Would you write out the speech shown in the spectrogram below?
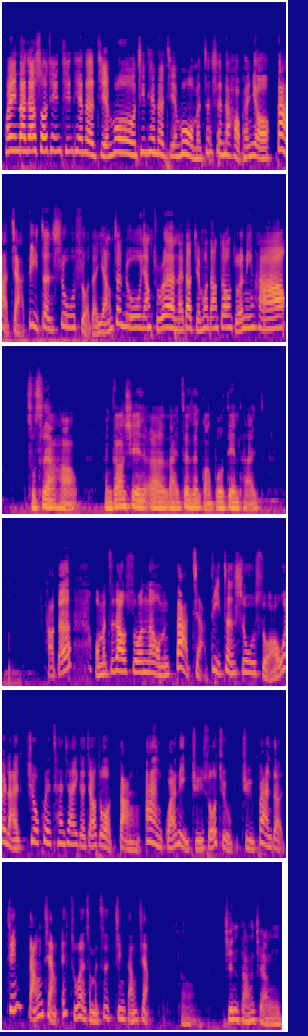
欢迎大家收听今天的节目。今天的节目，我们正声的好朋友大甲地震事务所的杨正如杨主任来到节目当中。主任您好，主持人好。很高兴，呃，来正声广播电台。好的，我们知道说呢，我们大甲地震事务所未来就会参加一个叫做档案管理局所举举办的金档奖。哎，主任，什么是金档奖？啊，金档奖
